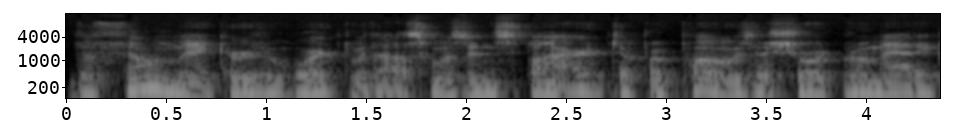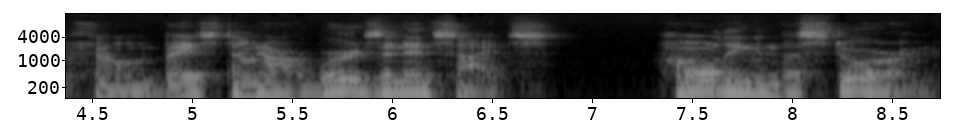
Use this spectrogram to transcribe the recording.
The filmmaker who worked with us was inspired to propose a short dramatic film based on our words and insights. Holding in the Storm,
